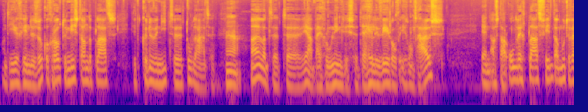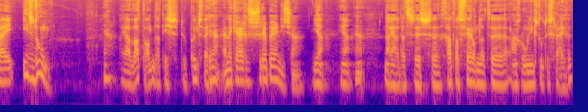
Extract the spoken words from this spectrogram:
Want hier vinden zulke grote misstanden plaats. Dit kunnen we niet uh, toelaten. Ja. Want het, ja, bij GroenLinks is het, de hele wereld is ons huis. En als daar onrecht plaatsvindt, dan moeten wij iets doen. Ja. Maar ja, wat dan? Dat is natuurlijk punt 2. Ja, en dan krijgen ze Srebrenica. Ja, ja. ja. Nou ja, dat is, uh, gaat wat ver om dat uh, aan GroenLinks toe te schrijven.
